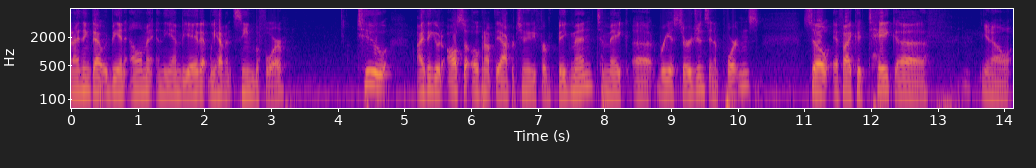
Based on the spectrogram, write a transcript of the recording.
And I think that would be an element in the NBA that we haven't seen before. Two, I think it would also open up the opportunity for big men to make a resurgence in importance. So if I could take a, you know,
